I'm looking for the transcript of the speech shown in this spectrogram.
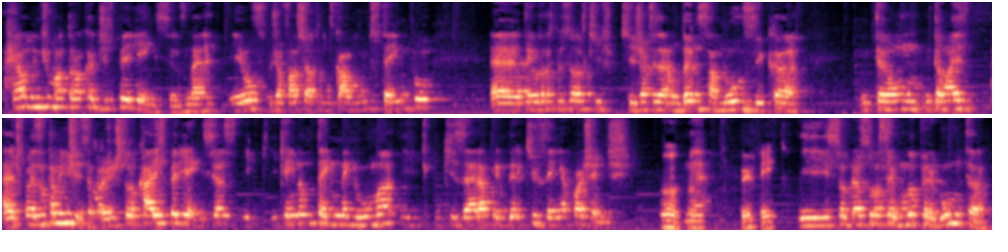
realmente uma troca de experiências, né? Eu já faço teatro musical há muito tempo, é, tem outras pessoas que, que já fizeram dança, música, então, então é, é tipo, exatamente isso, é pra gente trocar experiências e, e, quem não tem nenhuma e tipo, quiser aprender, que venha com a gente. Uhum. Né? Perfeito. E sobre a sua segunda pergunta,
